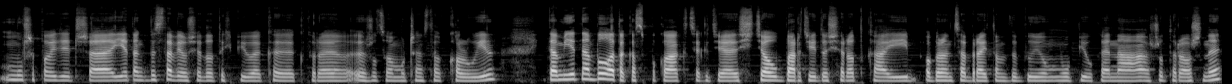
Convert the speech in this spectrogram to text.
muszę powiedzieć, że jednak wystawiał się do tych piłek, y, które rzucał mu często Colwill. I tam jedna była taka spoko akcja, gdzie ściął bardziej do środka i obrońca Brighton wybił mu piłkę na rzut rożny,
